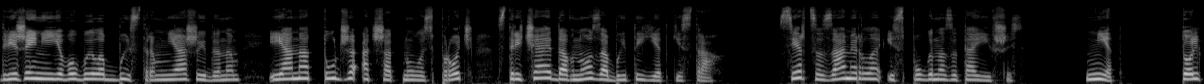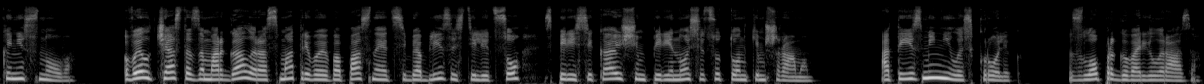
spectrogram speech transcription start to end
Движение его было быстрым, неожиданным, и она тут же отшатнулась прочь, встречая давно забытый едкий страх. Сердце замерло, испуганно затаившись. Нет, только не снова. Вэл часто заморгала, рассматривая в опасной от себя близости лицо с пересекающим переносицу тонким шрамом. «А ты изменилась, кролик», — зло проговорил Раза.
